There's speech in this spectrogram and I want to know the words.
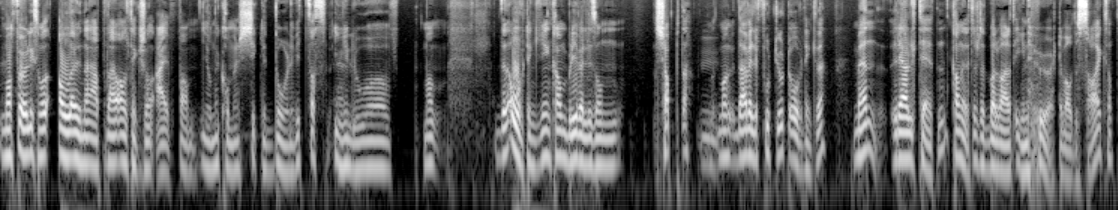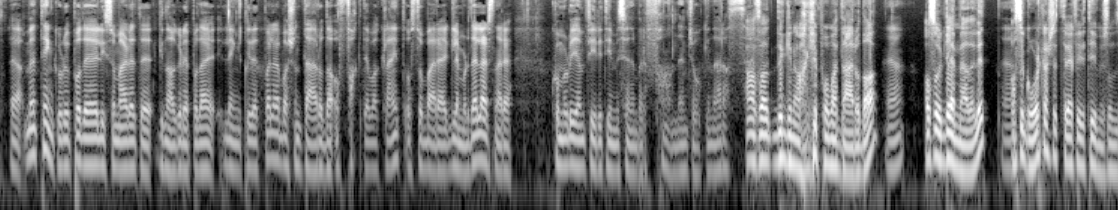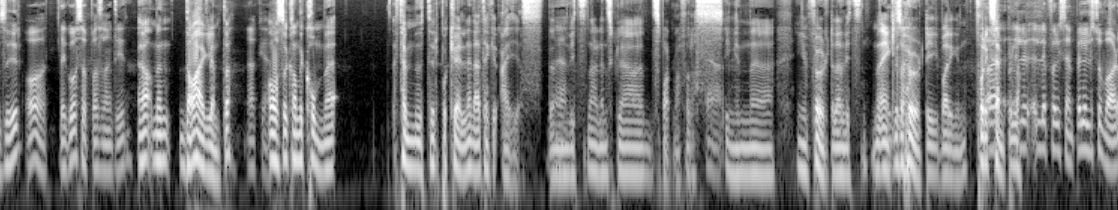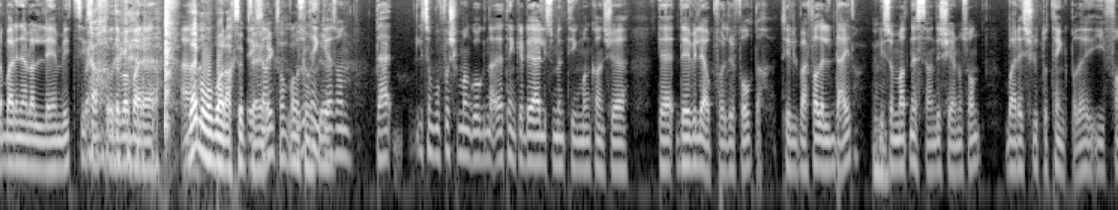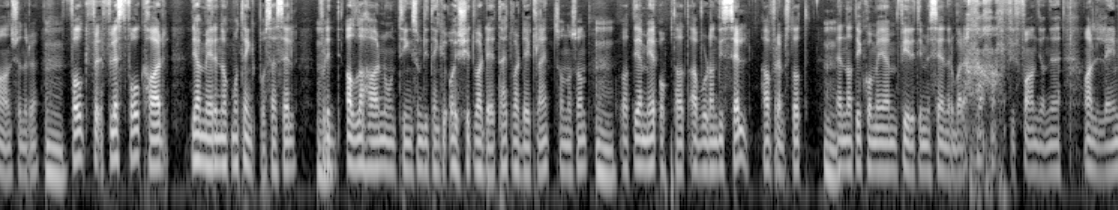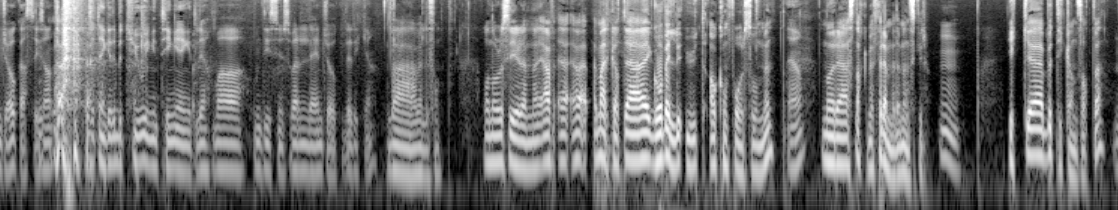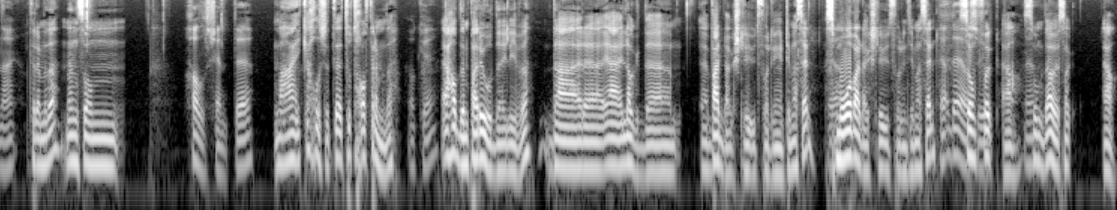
Man føler liksom at alle øynene er på deg, og alle tenker sånn Nei, faen, Jonny kom med en skikkelig dårlig vits. ass. Ingen lo. og man, Den overtenkingen kan bli veldig sånn kjapp. da. Mm. Man, det er veldig fort gjort å overtenke det. Men realiteten kan rett og slett bare være at ingen hørte hva du sa. ikke sant? Ja, men tenker du på det, liksom, er dette, gnager det på deg lenge til etterpå, eller er det bare sånn der og da, å fuck, det var kleint, og så bare glemmer du det, eller er det sånn herre, kommer du hjem fire timer senere, bare faen, den joken der, ass. Altså, Det gnager på meg der og da, Ja. og så glemmer jeg det litt. Ja. Og så går det kanskje tre-fire timer, som du sier. Å, det går såpass lang tid? Ja, Men da har jeg glemt det. Okay. Og så kan det komme fem minutter på kvelden der jeg tenker Ei, ass, den Ja. vitsen her, den skulle jeg spart meg for, ass. Ja. Ingen, uh, ingen følte den vitsen. Men egentlig så hørte jeg bare ingen. For eksempel, da. Eller, eller for eksempel, eller så var det bare en jævla lame vits, ikke sant, og det var bare uh, Det må man bare Ikke akseptere. sant? ikke sant? Og så tenker jeg sånn det er, liksom, Hvorfor skal man gå Jeg tenker det er liksom en ting man kanskje Det, det vil jeg oppfordre folk da til, hvert fall, eller deg, da. Mm. Liksom At neste gang det skjer noe sånn, bare slutt å tenke på det. I faen, skjønner du. Mm. Folk, flest folk har De har mer enn nok med å tenke på seg selv. Mhm. Fordi alle har noen ting som de tenker Oi, shit, var det teit? Var det kleint? Sånn og sånn. Mm. Og at de er mer opptatt av hvordan de selv har fremstått, Mm. enn at de kommer hjem fire timer senere og bare «Haha, Fy faen, Jonny, var en lame joke, ass. Ikke sant? Og så tenker jeg det betyr jo ingenting, egentlig, hva, om de syns det var en lame joke eller ikke. Det er veldig sant. Og når du sier det med Jeg, jeg, jeg, jeg merker at jeg går veldig ut av komfortsonen min Ja. når jeg snakker med fremmede mennesker. Mm. Ikke butikkansatte Nei. fremmede, men sånn Halvkjente. Nei, ikke halvskjette, totalt fremmede. Ok. Jeg hadde en periode i livet der eh, jeg lagde eh, hverdagslige utfordringer til meg selv. Små hverdagslige utfordringer til meg selv. Ja, det er jo Som også for, ja, som, det har vi snakket Ja.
